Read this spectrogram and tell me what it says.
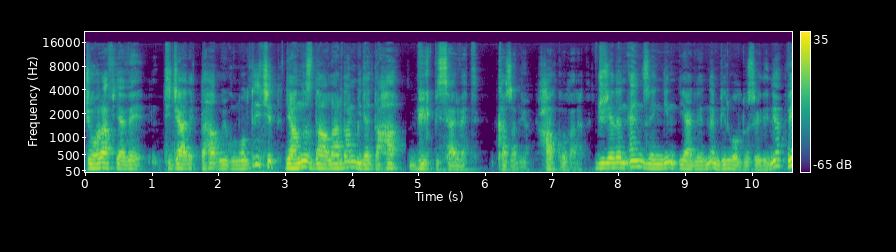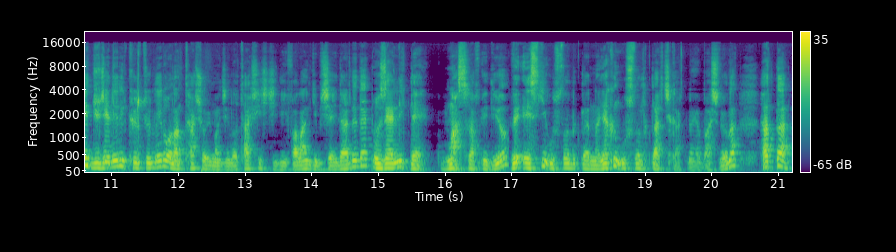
coğrafya ve ticaret daha uygun olduğu için yalnız dağlardan bile daha büyük bir servet kazanıyor halk olarak. Cücelerin en zengin yerlerinden biri olduğu söyleniyor. Ve cücelerin kültürleri olan taş oymacılığı, taş işçiliği falan gibi şeylerde de özellikle masraf ediyor ve eski ustalıklarına yakın ustalıklar çıkartmaya başlıyorlar. Hatta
